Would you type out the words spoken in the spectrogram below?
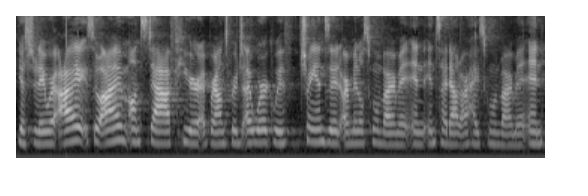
yesterday where I, so I'm on staff here at Brownsbridge. I work with Transit, our middle school environment, and Inside Out, our high school environment. And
